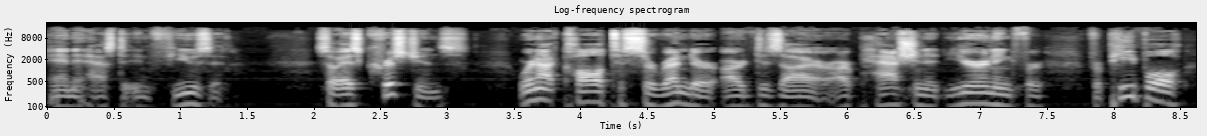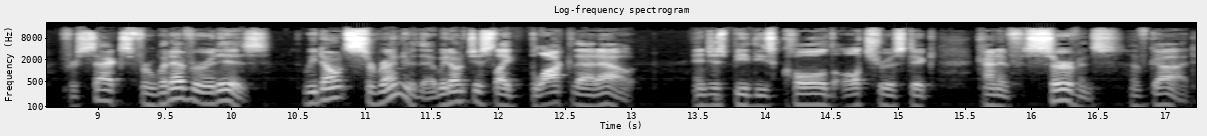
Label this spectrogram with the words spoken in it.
and it has to infuse it. So, as Christians, we're not called to surrender our desire, our passionate yearning for, for people, for sex, for whatever it is. We don't surrender that. We don't just like block that out and just be these cold, altruistic kind of servants of God.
